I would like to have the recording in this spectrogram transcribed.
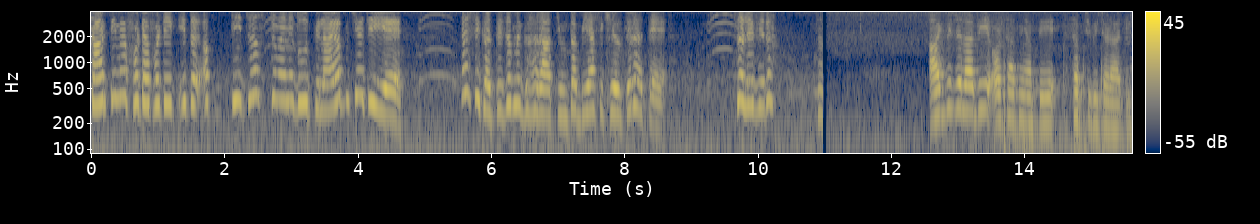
कार्ती में फटाफट एक इधर अब भी जस्ट मैंने दूध पिलाया, अब क्या चाहिए? ऐसे करते जब मैं घर आती हूँ तब भी ऐसे खेलते रहते हैं। चले फिर। चल। आग भी जला दी और साथ में यहाँ पे सब्ज़ी भी चढ़ा दी।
